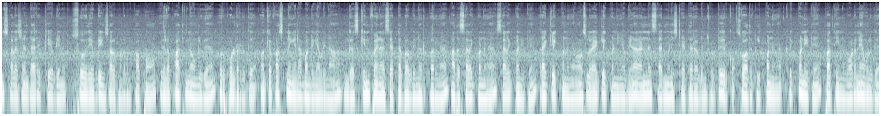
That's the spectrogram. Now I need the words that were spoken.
installation directory அப்படின்னு இருக்கு. ஸோ இது எப்படி இன்ஸ்டால் பண்ணுறதுன்னு பார்ப்போம். இதில் பார்த்தீங்கன்னா உங்களுக்கு ஒரு ஃபோல்டர் இருக்குது ஓகே ஃபஸ்ட் நீங்கள் என்ன பண்ணுறீங்க அப்படின்னா இங்கே ஸ்கின் ஸ்கேனர் செட்டப் அப்படின்னு இருப்பாருங்க அதை செலக்ட் பண்ணுங்கள் செலக்ட் பண்ணிவிட்டு ரைட் கிளிக் பண்ணுங்கள் மவுஸில் ரைட் கிளிக் பண்ணிங்க அப்படின்னா ரன் எஸ் அட்மினிஸ்ட்ரேட்டர் அப்படின்னு சொல்லிட்டு இருக்கும். ஸோ அதை கிளிக் பண்ணுங்கள் கிளிக் பண்ணிவிட்டு பார்த்தீங்கன்னா உடனே உங்களுக்கு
